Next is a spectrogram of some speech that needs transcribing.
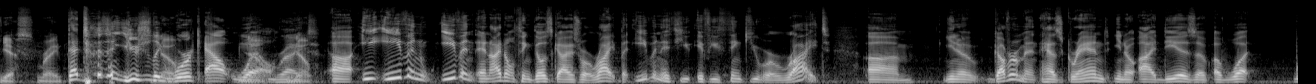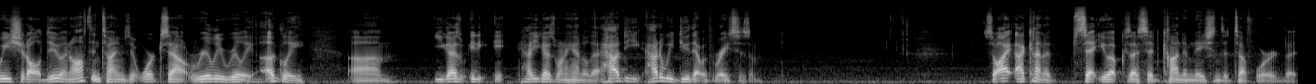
Yes, right. that doesn't usually No. work out No, well. Right. No. Uh, e- even even, and I don't think those guys were right. But even if you if you think you were right, um, you know, government has grand you know ideas of, of what we should all do, and oftentimes it works out really really ugly. Um, you guys, it, it, how you guys want to handle that? How do you, how do we do that with racism? So I, I kind of set you up because I said condemnation's a tough word, but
